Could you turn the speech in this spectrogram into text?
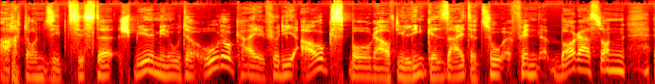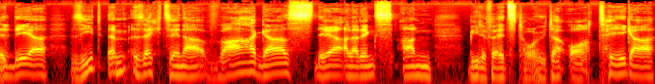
78. Spielminute. Udo Kai für die Augsburger auf die linke Seite zu Finn Borgerson. Der sieht im 16er Vargas, der allerdings an Bielefelds Torhüter Ortega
